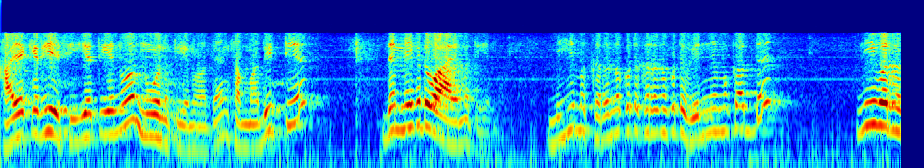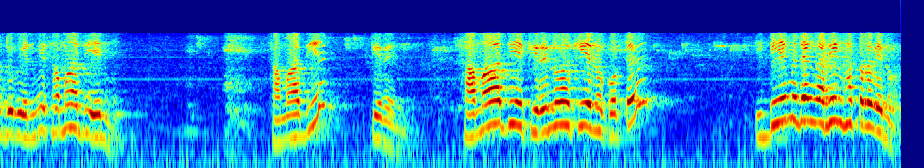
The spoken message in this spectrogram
කය කෙරෙහි සීය තියෙනවා නුවණ තියෙනවා. දැන් සම්මාදිට්ඨිය දැන් මේකට වායම තියෙනවා. මෙහෙම කරනකොට කරනකොට වෙන්නේ මොකද්ද? නීවරණ දුර වෙන්නේ සමාධිය එන්නේ. සමාධිය පිරෙන්නේ. සමාධිය පිරෙනවා කියනකොට ඉබේම දැන් අරින් හතර වෙනවා.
